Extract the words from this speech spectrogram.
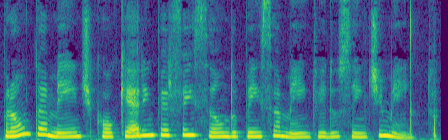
prontamente qualquer imperfeição do pensamento e do sentimento.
